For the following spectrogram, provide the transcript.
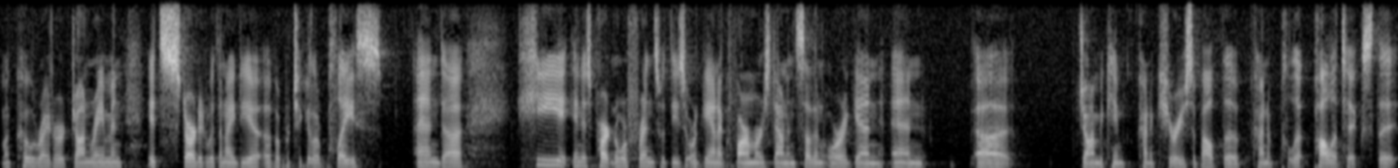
my co-writer John Raymond, it started with an idea of a particular place, and uh, he and his partner were friends with these organic farmers down in southern Oregon, and uh, John became kind of curious about the kind of poli- politics that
